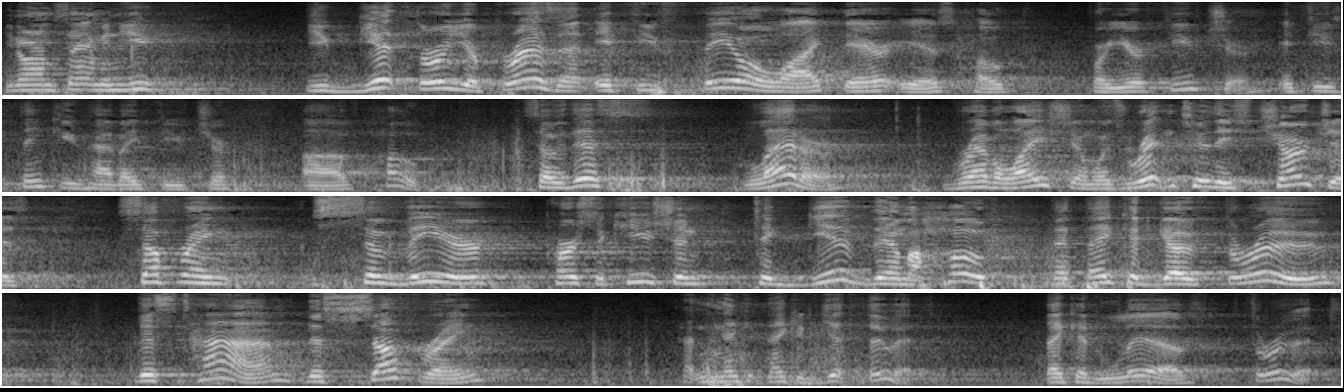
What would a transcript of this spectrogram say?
You know what I'm saying? I mean, you, you get through your present if you feel like there is hope for your future, if you think you have a future of hope. So, this letter, Revelation, was written to these churches suffering severe persecution to give them a hope that they could go through this time, this suffering, they could, they could get through it. They could live through it.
